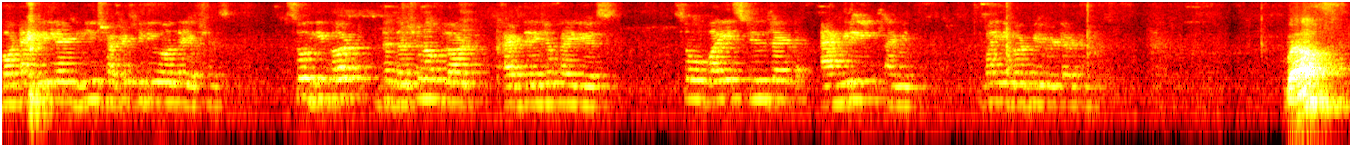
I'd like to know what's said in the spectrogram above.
got angry and he started killing all the Yakshas. So he got the darshan of Lord at the age of five years. So why still that angry? I mean, Well,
